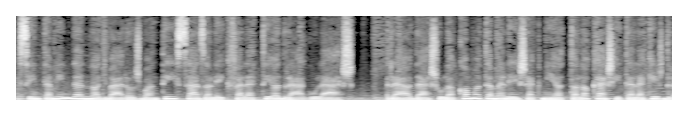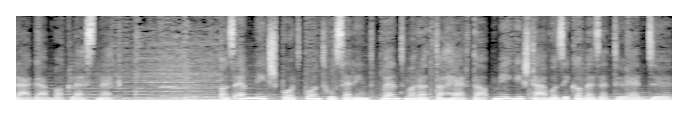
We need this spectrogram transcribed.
Szinte minden nagyvárosban 10% feletti a drágulás. Ráadásul a kamatemelések miatt a lakáshitelek is drágábbak lesznek. Az m4sport.hu szerint bent maradt a Herta, mégis távozik a vezetőedző.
